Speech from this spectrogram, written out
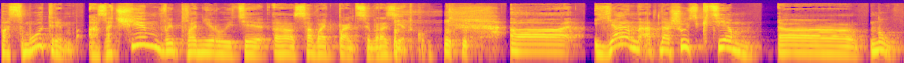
посмотрим, а зачем вы планируете э, совать пальцы в розетку? Э, я отношусь к тем, э, ну,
